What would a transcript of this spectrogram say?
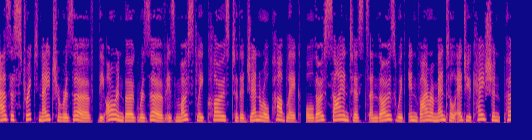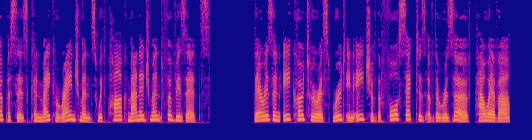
As a strict nature reserve, the Orenburg Reserve is mostly closed to the general public, although scientists and those with environmental education purposes can make arrangements with park management for visits. There is an ecotourist route in each of the four sectors of the reserve, however.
